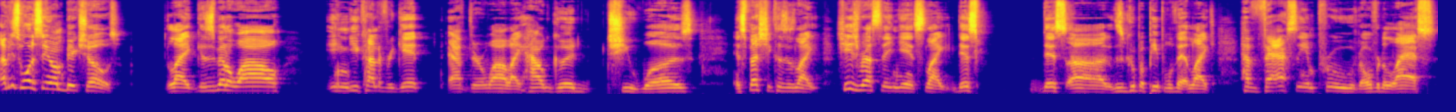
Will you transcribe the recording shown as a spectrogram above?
I just want to see her on big shows. Like, 'cause it's been a while, and you kind of forget after a while, like how good she was, especially because it's like she's wrestling against like this this uh this group of people that like have vastly improved over the last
